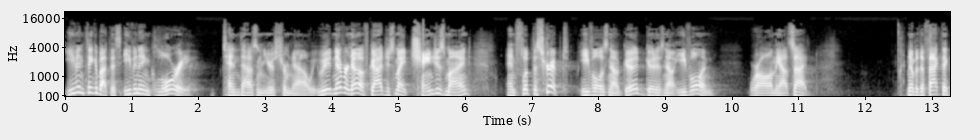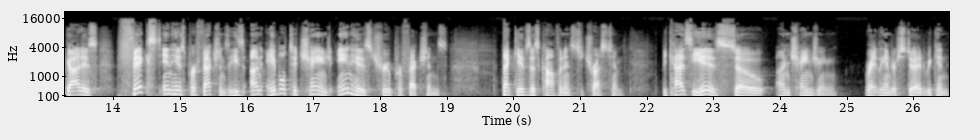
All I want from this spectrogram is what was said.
Even think about this, even in glory, 10,000 years from now, we would never know if God just might change his mind and flip the script. Evil is now good, good is now evil, and we're all on the outside. No, but the fact that God is fixed in his perfections, he's unable to change in his true perfections, that gives us confidence to trust him. Because he is so unchanging, rightly understood, we can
